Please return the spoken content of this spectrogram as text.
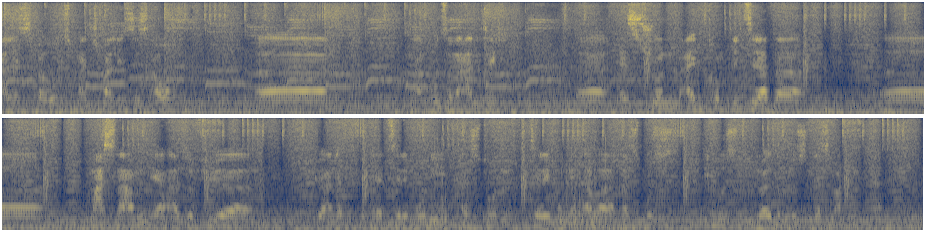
alles bei uns. Manchmal ist es auch äh, nach unserer Ansicht äh, es schon ein komplizierter äh, Maßnahmen, ja, also für, für eine äh, Zeremonie, als Totenzeremonie. Aber das muss, die müssen, die Leute müssen das machen. Ja.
